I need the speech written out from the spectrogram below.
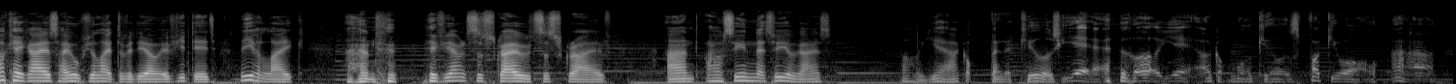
Okay guys, I hope you liked the video. If you did, leave a like. And if you haven't subscribed, subscribe. And I'll see you in the next video, guys. Oh yeah, I got better kills. Yeah. oh yeah, I got more kills. Fuck you all.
